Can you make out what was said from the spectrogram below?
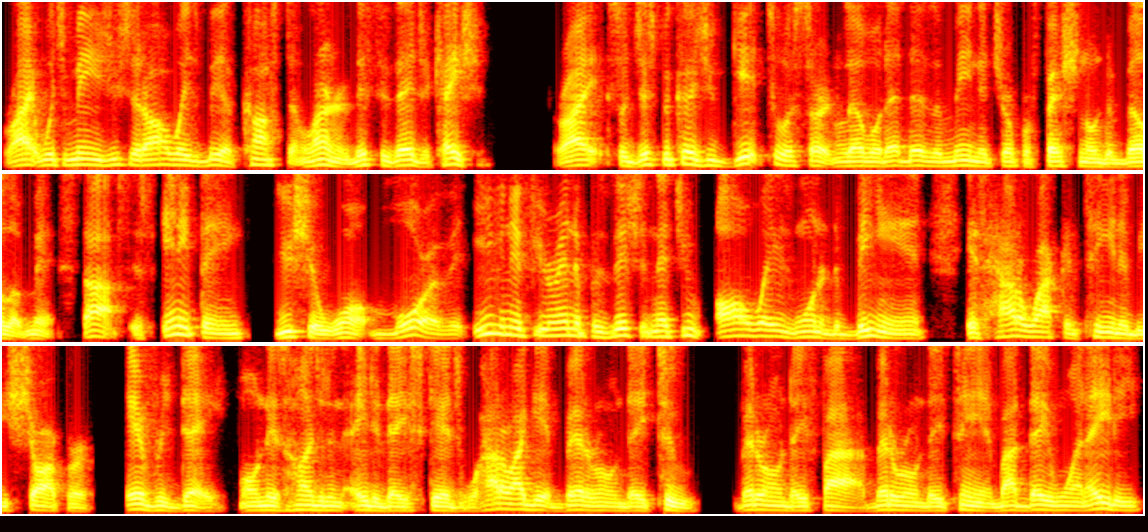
right? Which means you should always be a constant learner. This is education, right? So just because you get to a certain level, that doesn't mean that your professional development stops. If anything, you should want more of it. Even if you're in a position that you always wanted to be in, is how do I continue to be sharper every day on this 180 day schedule? How do I get better on day two, better on day five, better on day 10? By day 180,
